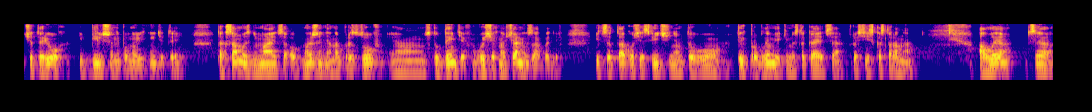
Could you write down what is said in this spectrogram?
чотирьох і більше неповнолітніх дітей. Так само знімаються обмеження на призов е, студентів вищих навчальних закладів, і це також є свідченням того тих проблем, якими стикається російська сторона. Але це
